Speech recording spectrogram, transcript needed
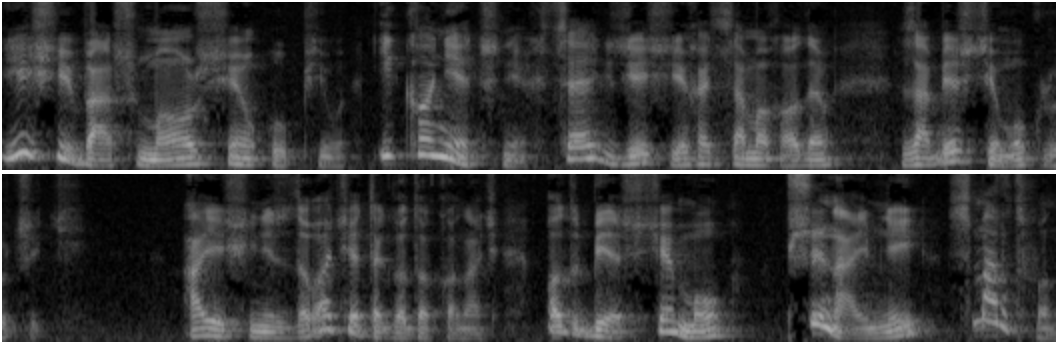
jeśli wasz mąż się upił i koniecznie chce gdzieś jechać samochodem, zabierzcie mu kluczyki. A jeśli nie zdołacie tego dokonać, odbierzcie mu przynajmniej smartfon.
